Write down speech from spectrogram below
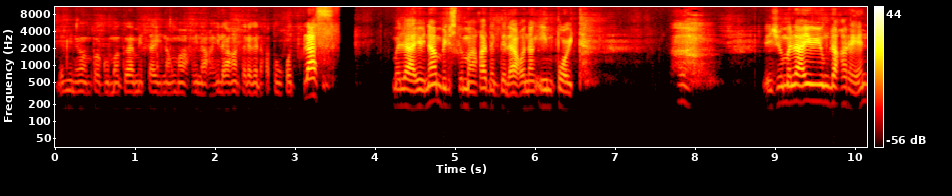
Alam naman pag gumagamit tayo ng mga kinakailangan talaga nakatukod. Plus, malayo na, ang bilis lumakad. Nagdala ako ng import. Medyo malayo yung lakarin.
